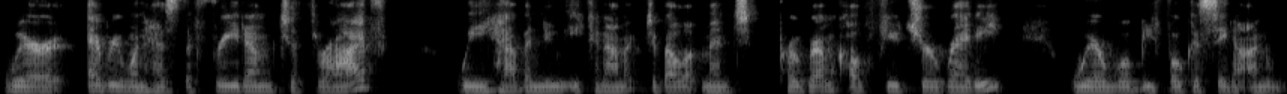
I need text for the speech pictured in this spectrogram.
where everyone has the freedom to thrive. We have a new economic development program called Future Ready, where we'll be focusing on,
